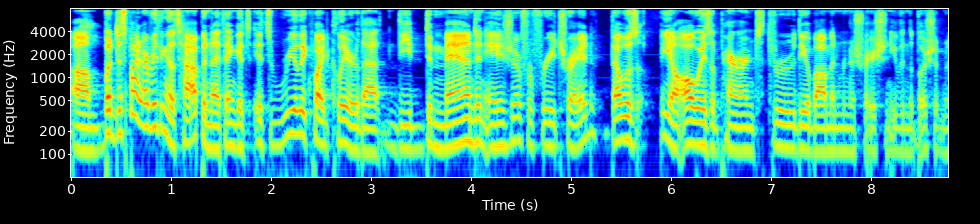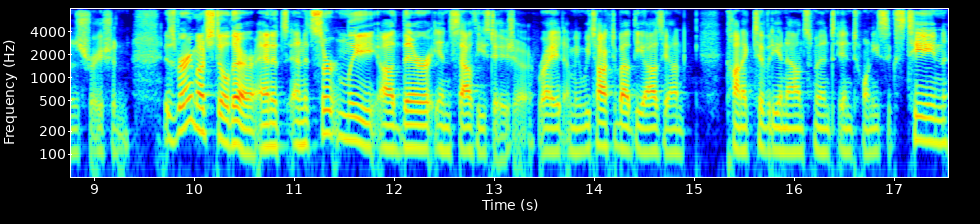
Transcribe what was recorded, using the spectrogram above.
Um, but despite everything that's happened, I think it's it's really quite clear that the demand in Asia for free trade that was you know always apparent through the Obama administration, even the Bush administration, is very much still there, and it's and it's certainly uh, there in Southeast Asia, right? I mean, we talked about the ASEAN connectivity announcement in 2016.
